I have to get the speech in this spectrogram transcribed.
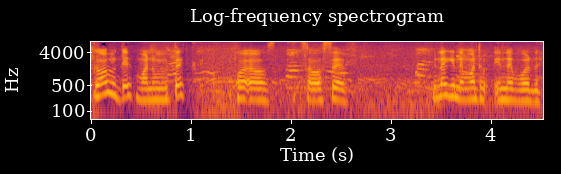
When we get money, we take for us, ourselves. We're not getting money to anybody.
